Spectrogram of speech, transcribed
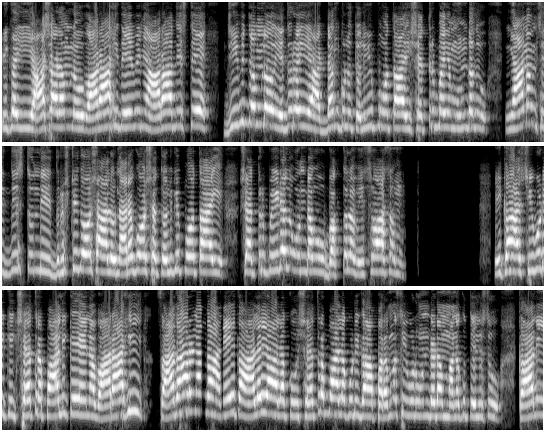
ఇక ఈ ఆషాఢంలో వారాహిదేవిని ఆరాధిస్తే జీవితంలో ఎదురయ్యే అడ్డంకులు తొలగిపోతాయి. శత్రు భయం ఉండదు. జ్ఞానం సిద్ధిస్తుంది. దృష్టి దోషాలు నరఘోష తొలగిపోతాయి. శత్రుపీడలు ఉండవు. భక్తుల విశ్వాసం. ఇక శివుడికి క్షేత్ర పాలిక అయిన వారాహి సాధారణంగా అనేక ఆలయాలకు క్షేత్రపాలకుడిగా పరమశివుడు ఉండడం మనకు తెలుసు. కానీ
